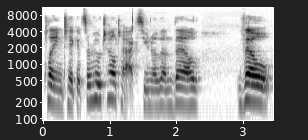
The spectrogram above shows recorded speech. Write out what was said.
plane tickets or hotel tax, you know, then they'll they'll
